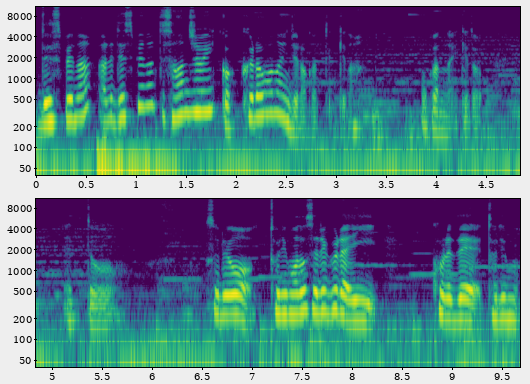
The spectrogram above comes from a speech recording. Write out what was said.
デスペナ？あれデスペナって30以下食らわないんじゃなかったっけな？わかんないけど。えっとそれを取り戻せるぐらいこれで取りも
